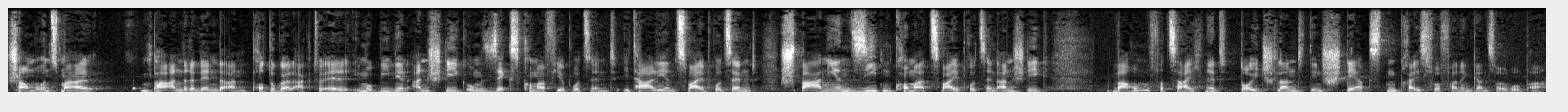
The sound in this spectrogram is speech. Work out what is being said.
Schauen wir uns mal ein paar andere Länder an. Portugal aktuell Immobilienanstieg um 6,4 Prozent, Italien 2 Prozent, Spanien 7,2 Prozent Anstieg. Warum verzeichnet Deutschland den stärksten Preisverfall in ganz Europa?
